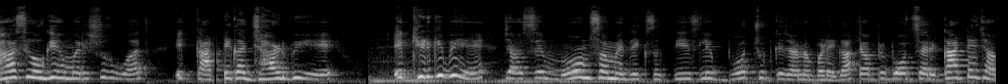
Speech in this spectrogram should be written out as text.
यहाँ से होगी हमारी शुरुआत? एक कांटे का झाड़ भी है एक खिड़की भी है जहाँ से मोम समय देख सकती है, इसलिए बहुत छुप के जाना पड़ेगा। यहाँ पे बहुत सारे कांटे, जहाँ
